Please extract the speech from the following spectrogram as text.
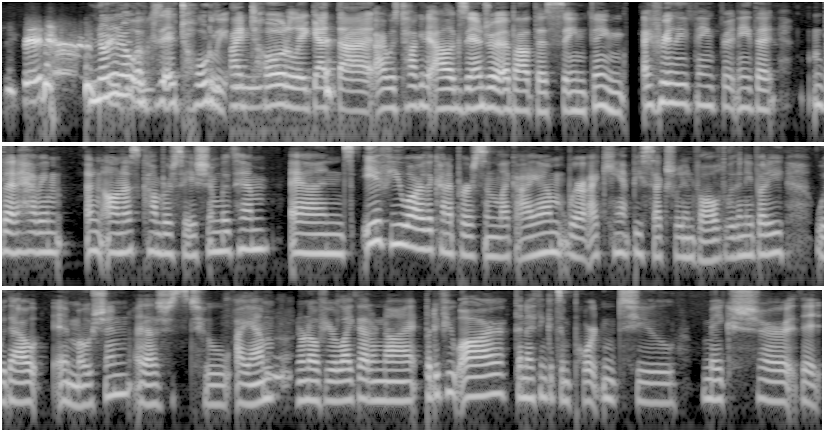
stupid. No, no, no. okay, Totally. I totally get that. I was talking to Alexandra about this same thing. I really think, Brittany, that that having an honest conversation with him and if you are the kind of person like I am, where I can't be sexually involved with anybody without emotion, that's just who I am. I don't know if you're like that or not, but if you are, then I think it's important to make sure that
